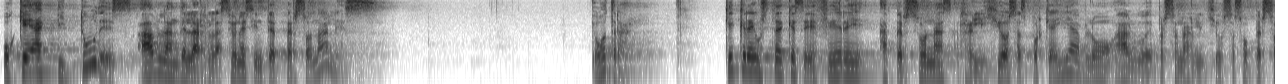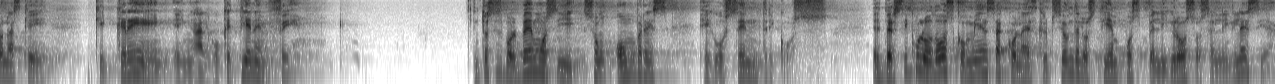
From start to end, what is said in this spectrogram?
¿O qué actitudes hablan de las relaciones interpersonales? Otra, ¿qué cree usted que se refiere a personas religiosas? Porque ahí habló algo de personas religiosas o personas que, que creen en algo, que tienen fe. Entonces volvemos y son hombres egocéntricos. El versículo 2 comienza con la descripción de los tiempos peligrosos en la iglesia.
